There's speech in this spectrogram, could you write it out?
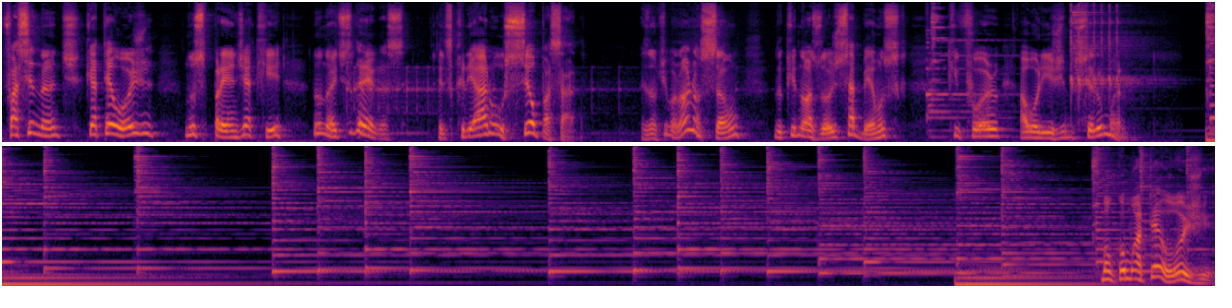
fascinante, que até hoje nos prende aqui no Noites Gregas. Eles criaram o seu passado. Eles não tinham a menor noção do que nós hoje sabemos que foi a origem do ser humano. Bom, como até hoje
